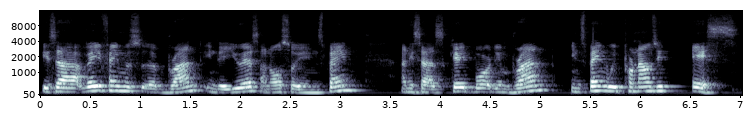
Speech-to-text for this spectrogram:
it's a very famous uh, brand in the us and also in spain and it's a skateboarding brand in spain we pronounce it es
